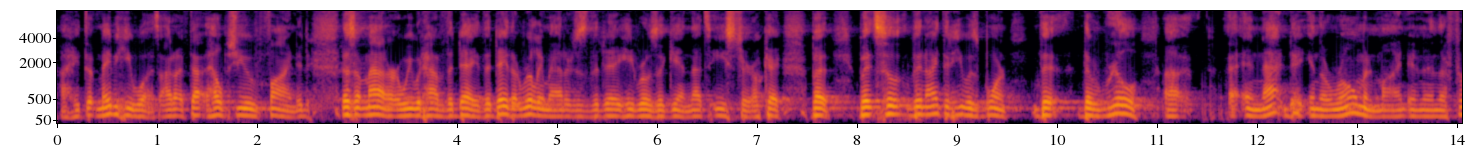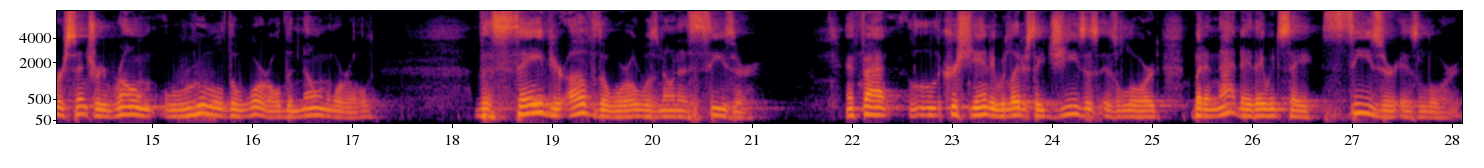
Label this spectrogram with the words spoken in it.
I hate that. Maybe he was. I don't. If that helps you find it, doesn't matter. We would have the day. The day that really matters is the day he rose again. That's Easter. Okay. But but so the night that he was born, the the real. Uh, in that day, in the Roman mind and in the first century, Rome ruled the world, the known world. The savior of the world was known as Caesar. In fact, Christianity would later say Jesus is Lord, but in that day they would say Caesar is Lord.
